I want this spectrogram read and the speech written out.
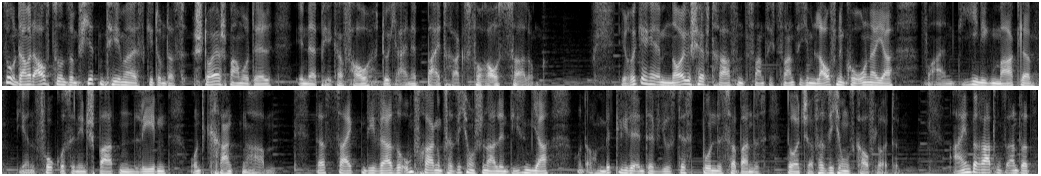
So, und damit auf zu unserem vierten Thema. Es geht um das Steuersparmodell in der PKV durch eine Beitragsvorauszahlung. Die Rückgänge im Neugeschäft trafen 2020 im laufenden Corona-Jahr vor allem diejenigen Makler, die ihren Fokus in den Sparten Leben und Kranken haben. Das zeigten diverse Umfragen im Versicherungsjournal in diesem Jahr und auch Mitgliederinterviews des Bundesverbandes deutscher Versicherungskaufleute. Ein Beratungsansatz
